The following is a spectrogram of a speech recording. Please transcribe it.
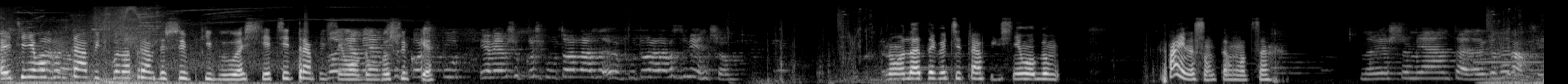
Ja cię nie mogłem trafić, bo naprawdę szybki byłeś. Ja cię trafić No nie mogłem, bo szybkie. Pół, ja miałem szybkość półtora razy, półtora razy większą. No dlatego cię trafić nie mogłem. Fajne są te moce. No i jeszcze miałem ten, regenerację.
